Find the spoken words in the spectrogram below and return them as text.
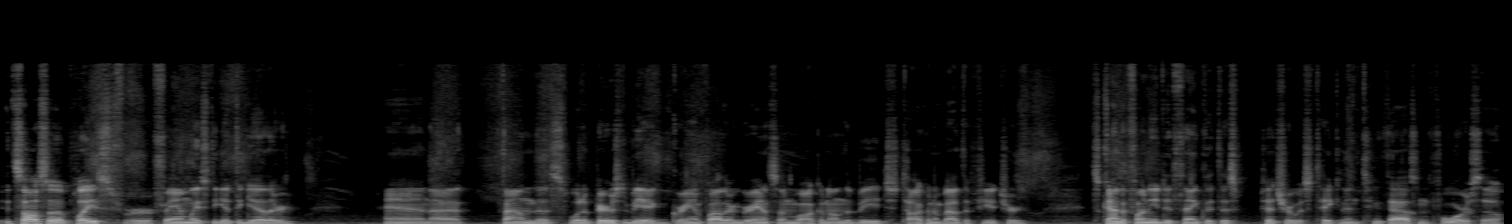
It's also a place for families to get together and I found this what appears to be a grandfather and grandson walking on the beach talking about the future. It's kind of funny to think that this picture was taken in 2004, so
